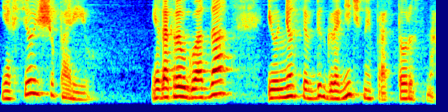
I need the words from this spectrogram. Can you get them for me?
я все еще парил. Я закрыл глаза и унесся в безграничные просторы сна.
